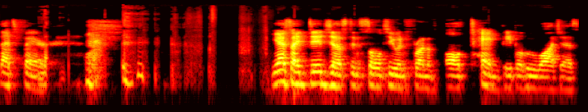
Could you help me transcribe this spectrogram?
That's fair. yes, I did just insult you in front of all ten people who watch us.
